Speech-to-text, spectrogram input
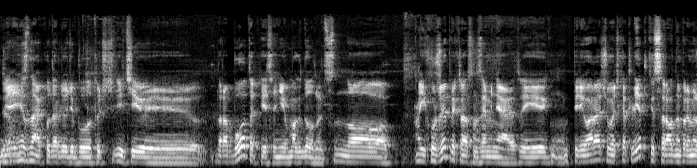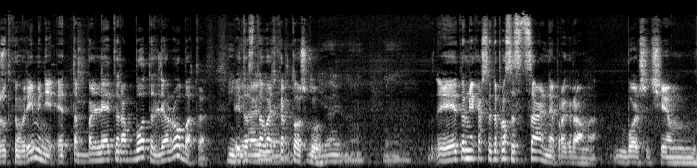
Да. Я не знаю, куда люди будут идти э, работать, если не в Макдональдс, но их уже прекрасно заменяют. И переворачивать котлетки с равным промежутком времени – это, блядь, работа для робота. И Идеально, доставать картошку. идеально. И это, мне кажется, это просто социальная программа больше, чем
